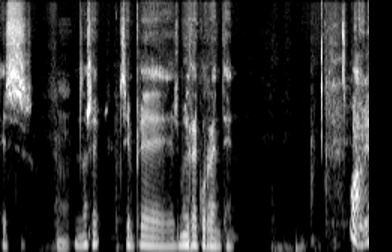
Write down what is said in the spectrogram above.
Es, mm. no sé, siempre es muy recurrente. Bueno,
